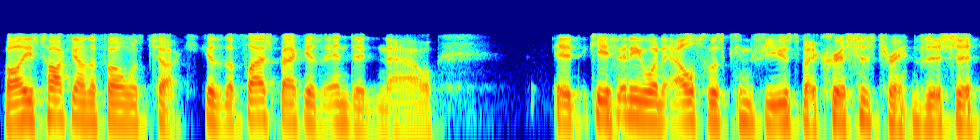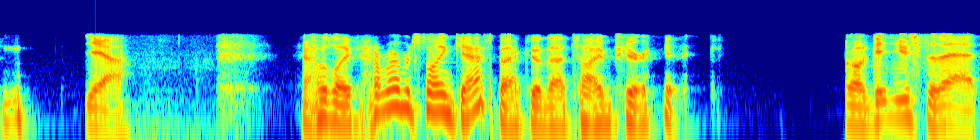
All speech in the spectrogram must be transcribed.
while he's talking on the phone with Chuck, because the flashback is ended now. In case anyone else was confused by Chris's transition, Yeah. I was like, I don't remember smelling gas back in that time period. Well, get used to that.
